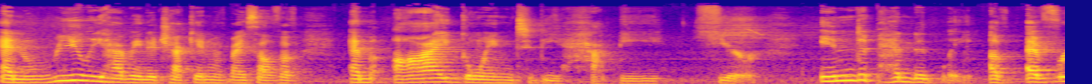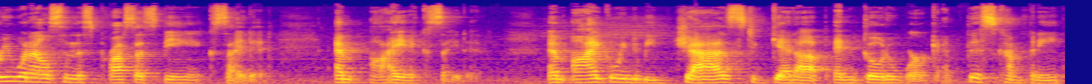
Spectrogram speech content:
and really having to check in with myself of am I going to be happy here independently of everyone else in this process being excited am I excited am I going to be jazzed to get up and go to work at this company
